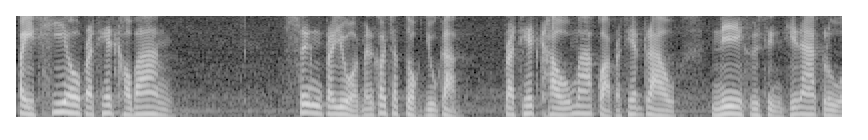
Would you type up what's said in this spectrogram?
ไปเที่ยวประเทศเขาบ้าง ซึ่งประโยชน์มันก็จะตกอยู่กับประเทศเขามากกว่าประเทศเรา นี่คือสิ่งที่น่ากลัว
